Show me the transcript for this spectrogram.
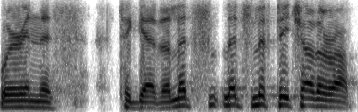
We're in this together. Let's let's lift each other up,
